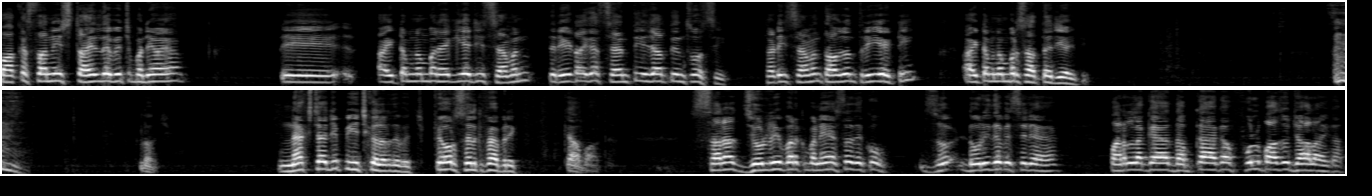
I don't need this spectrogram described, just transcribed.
ਪਾਕਿਸਤਾਨੀ ਸਟਾਈਲ ਦੇ ਵਿੱਚ ਬਣਿਆ ਹੋਇਆ। ਤੇ ਆਈਟਮ ਨੰਬਰ ਹੈਗੀ ਹੈ ਜੀ 7 ਤੇ ਰੇਟ ਆਏਗਾ 37380 37380 ਆਈਟਮ ਨੰਬਰ 7 ਹੈ ਜੀ ਅੱਜ ਦੀ। ਲਓ ਜੀ। ਨੈਕਸਟ ਹੈ ਜੀ ਪੀਚ ਕਲਰ ਦੇ ਵਿੱਚ ਪਿਓਰ ਸਿਲਕ ਫੈਬਰਿਕ ਕੀ ਬਾਤ ਸਾਰਾ ਜਿਊਲਰੀ ਵਰਕ ਬਣਿਆ ਇਸ ਦਾ ਦੇਖੋ। ਡੋਰੀ ਦੇ ਵਿੱਚ ਸਿਲਿਆ ਹੈ, ਪਰ ਲੱਗਾ ਹੈ, ਦਬਕਾ ਆਏਗਾ ਫੁੱਲ ਬਾਜ਼ੂ ਜਾਲ ਆਏਗਾ।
